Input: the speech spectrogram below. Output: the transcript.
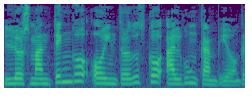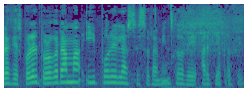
¿Los mantengo o introduzco algún cambio? Gracias por el programa y por el asesoramiento de Arquia Profim.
